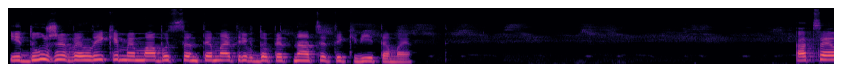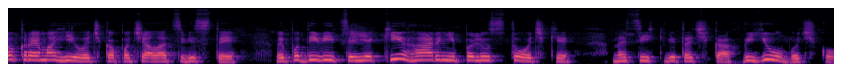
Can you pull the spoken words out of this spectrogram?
і дуже великими, мабуть, сантиметрів до 15 квітами. А це окрема гілочка почала цвісти. Ви подивіться, які гарні пелюсточки. На цих квіточках, в юбочку.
